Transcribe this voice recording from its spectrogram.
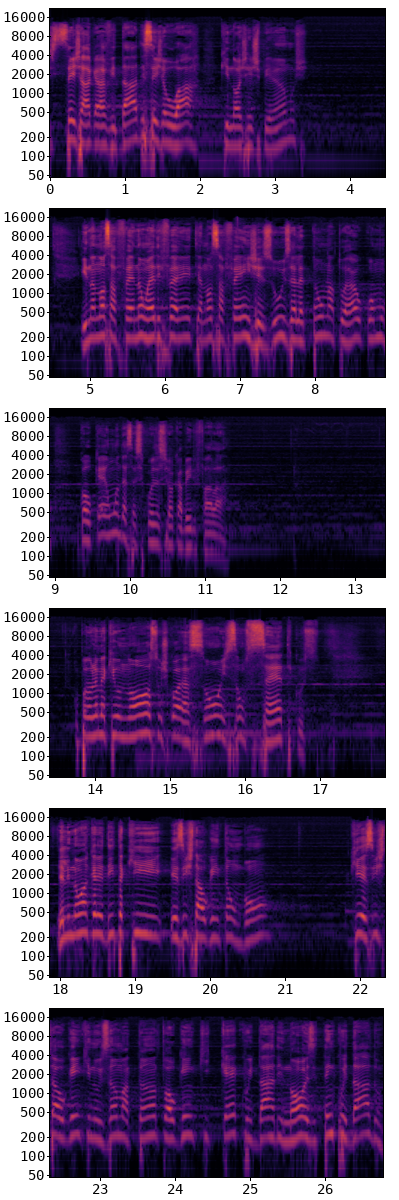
seja a gravidade, seja o ar que nós respiramos. E na nossa fé não é diferente. A nossa fé em Jesus ela é tão natural como qualquer uma dessas coisas que eu acabei de falar. O problema é que os nossos corações são céticos. Ele não acredita que exista alguém tão bom, que exista alguém que nos ama tanto, alguém que quer cuidar de nós e tem cuidado.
